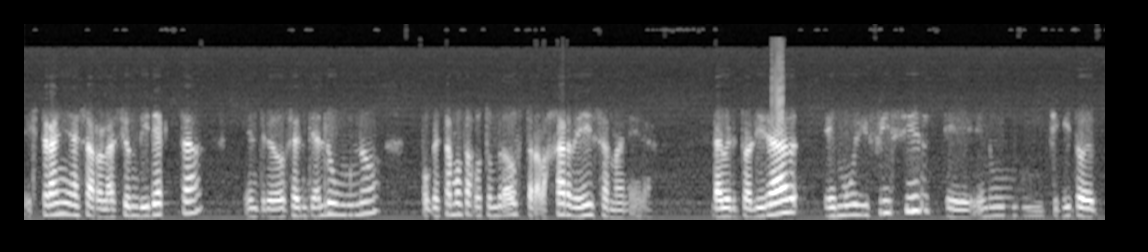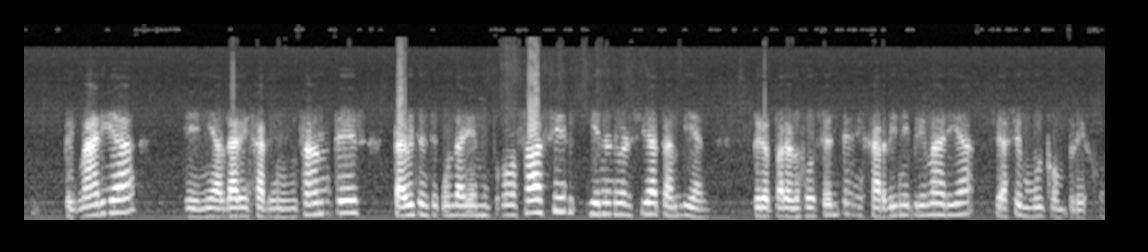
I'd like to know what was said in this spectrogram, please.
extraña esa relación directa entre docente y alumno, porque estamos acostumbrados a trabajar de esa manera. La virtualidad es muy difícil eh, en un chiquito de primaria, eh, ni hablar en jardín infantes, tal vez en secundaria es un poco más fácil y en la universidad también, pero para los docentes de jardín y primaria se hace muy complejo.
